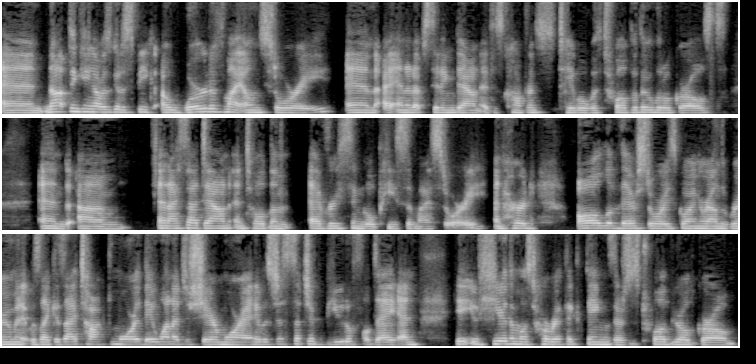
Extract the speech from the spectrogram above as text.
and not thinking I was going to speak a word of my own story. And I ended up sitting down at this conference table with 12 other little girls. And, um, and I sat down and told them every single piece of my story and heard all of their stories going around the room. And it was like, as I talked more, they wanted to share more. And it was just such a beautiful day. And yet you'd hear the most horrific things. There's this 12 year old girl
